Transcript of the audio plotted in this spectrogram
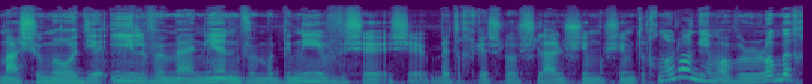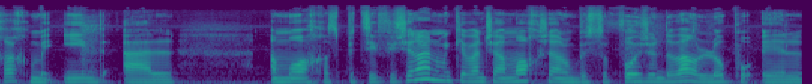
משהו מאוד יעיל ומעניין ומגניב, ש, שבטח יש לו שלל שימושים טכנולוגיים, אבל הוא לא בהכרח מעיד על המוח הספציפי שלנו, מכיוון שהמוח שלנו בסופו של דבר לא פועל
